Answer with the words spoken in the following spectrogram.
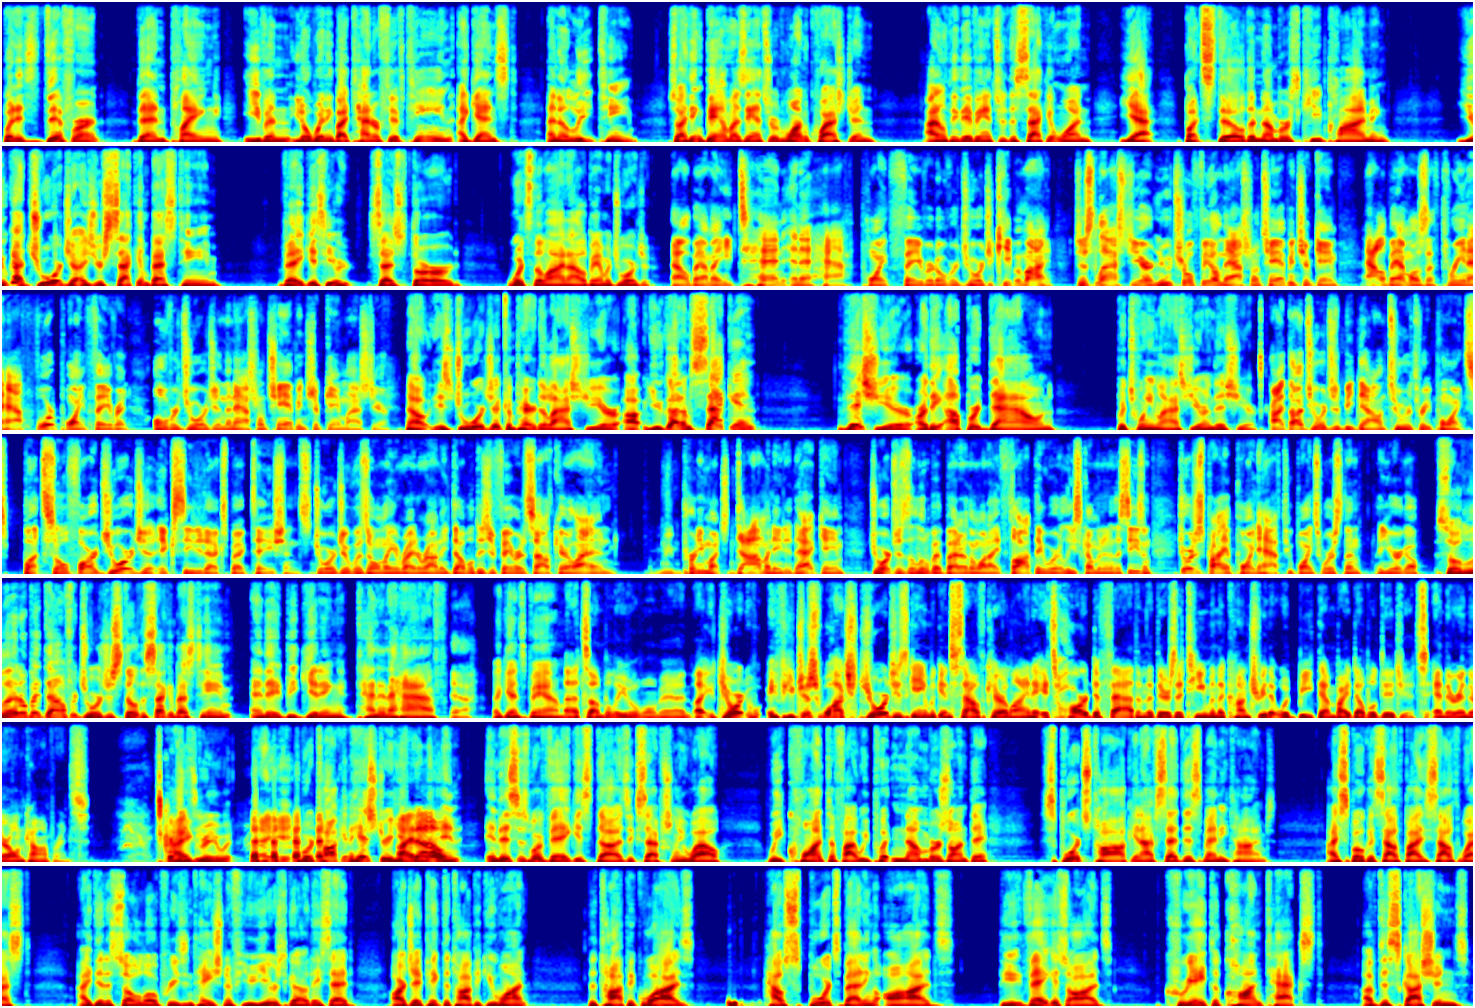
but it's different than playing even, you know, winning by 10 or 15 against an elite team. So I think Bama's answered one question. I don't think they've answered the second one yet, but still the numbers keep climbing. You got Georgia as your second best team. Vegas here says third. What's the line, Alabama, Georgia? Alabama, a 10 and a half point favorite over Georgia. Keep in mind, just last year, neutral field national championship game, Alabama was a three and a half, four point favorite over Georgia in the national championship game last year. Now, is Georgia compared to last year? Uh, you got them second this year. Are they up or down between last year and this year? I thought Georgia would be down two or three points, but so far Georgia exceeded expectations. Georgia was only right around a double digit favorite at South Carolina and pretty much dominated that game. Georgia's a little bit better than what I thought they were, at least coming into the season. Georgia's probably a point and a half, two points worse than a year ago. So a little bit down for Georgia, still the second best team, and they'd be getting 10 and a half Yeah. against Bam. That's unbelievable, man. Like George, if you just watch Georgia's game against South Carolina, it's hard to fathom that there's a team in the country that would beat them by double digits, and they're in their own conference. It's crazy. I agree with. it, we're talking history here. I know. and, and and this is what Vegas does exceptionally well. We quantify. We put numbers on things. Sports talk, and I've said this many times. I spoke at South by Southwest. I did a solo presentation a few years ago. They said, "RJ, pick the topic you want." The topic was how sports betting odds, the Vegas odds, create the context of discussions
